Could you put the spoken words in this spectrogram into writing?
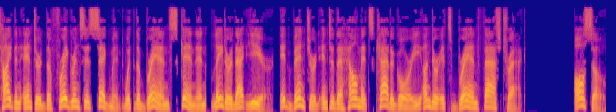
Titan entered the fragrances segment with the brand Skin and, later that year, it ventured into the helmets category under its brand Fastrack. Also,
